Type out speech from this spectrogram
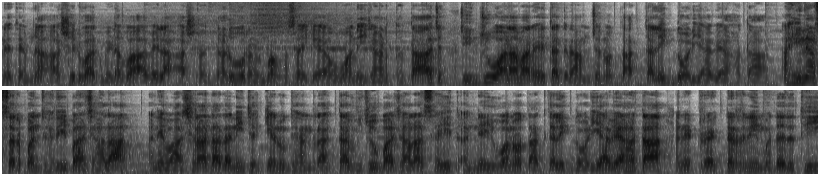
અને તેમના આશીર્વાદ મેળવવા આવેલા આ શ્રદ્ધાળુઓ રણમાં ફસાઈ ગયા હોવાની જાણ થતાં જ ઝીંઝુવાડામાં રહેતા ગ્રામજનો તાત્કાલિક દોડી આવ્યા હતા. અહીંના સરપંચ હરિબા ઝાલા અને વાછરા દાદાની જગ્યાનું ધ્યાન રાખતા વિજુબા ઝાલા સહિત અન્ય યુવાનો તાત્કાલિક દોડી આવ્યા હતા અને ટ્રેક્ટરની મદદથી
